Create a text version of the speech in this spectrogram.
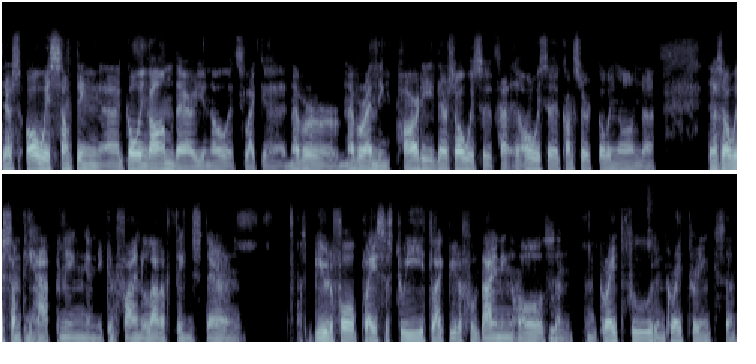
there's always something uh, going on there. You know, it's like a never never ending party. There's always a always a concert going on. Uh, there's always something happening, and you can find a lot of things there, and beautiful places to eat, like beautiful dining halls and, and great food and great drinks and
